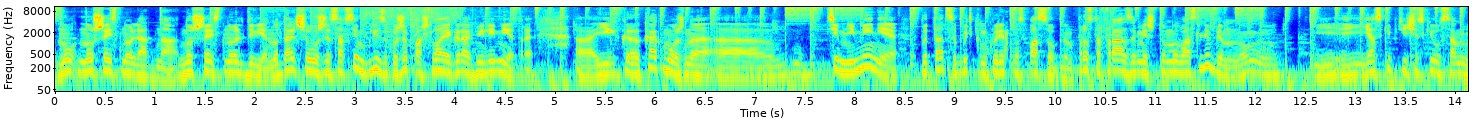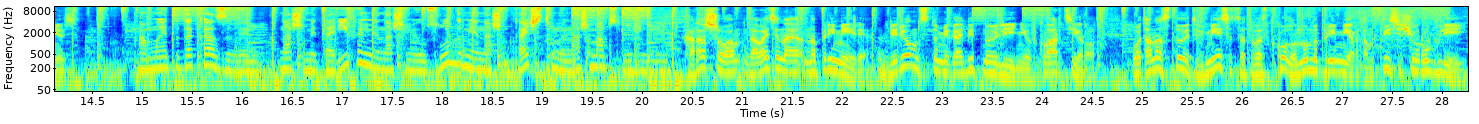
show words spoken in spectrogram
Ну, ну 6.01, ну 6.02. Но дальше уже совсем близок, уже пошла игра в миллиметры. А, И как можно, а, тем не менее, пытаться быть конкурентоспособным? Просто фразами, что мы вас любим, ну, я скептически усомнюсь. А мы это доказываем нашими тарифами, нашими услугами, нашим качеством и нашим обслуживанием. Хорошо, давайте на, на примере. Берем 100-мегабитную линию в квартиру. Вот она стоит в месяц от Весткола, ну, например, там, тысячу рублей.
